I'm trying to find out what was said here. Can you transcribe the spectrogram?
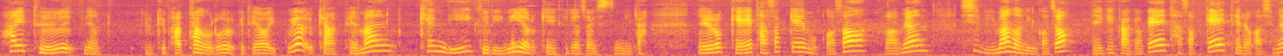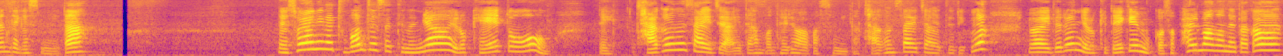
화이트 그냥 이렇게 바탕으로 이렇게 되어 있고요. 이렇게 앞에만 캔디 그림이 이렇게 그려져 있습니다. 네, 이렇게 다섯 개 묶어서 그러면 12만 원인 거죠. 4개 가격에 다섯 개 데려가시면 되겠습니다. 네, 소연이네 두 번째 세트는요, 이렇게 또, 네, 작은 사이즈 아이들 한번 데려와 봤습니다. 작은 사이즈 아이들이고요. 이 아이들은 이렇게 4개 묶어서 8만원에다가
